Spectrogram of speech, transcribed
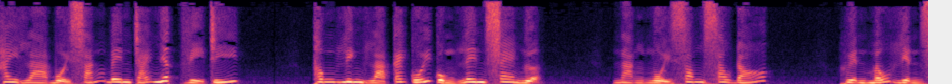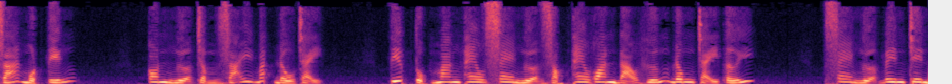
Hay là buổi sáng bên trái nhất vị trí. Thông linh là cái cuối cùng lên xe ngựa. Nàng ngồi xong sau đó. Huyền mẫu liền giá một tiếng. Con ngựa chậm rãi bắt đầu chạy. Tiếp tục mang theo xe ngựa dọc theo quan đảo hướng đông chạy tới. Xe ngựa bên trên.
